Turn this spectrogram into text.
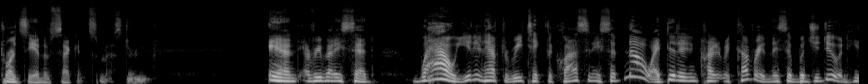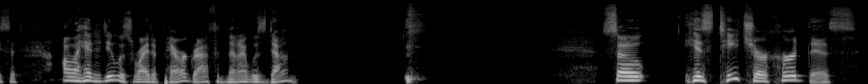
towards the end of second semester. Mm. And everybody said, Wow, you didn't have to retake the class. And he said, No, I did it in credit recovery. And they said, What'd you do? And he said, All I had to do was write a paragraph and then I was done. so his teacher heard this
